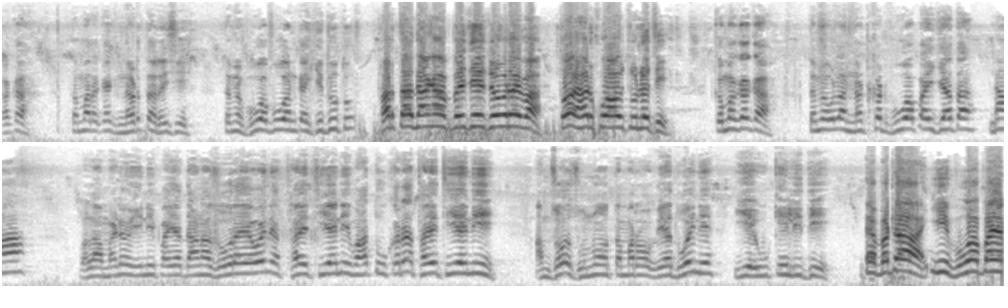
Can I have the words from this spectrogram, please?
કાકા તમારે કંઈક નડતા રહીશી. તમે ભૂવા ભૂવા કઈ કીધું તું? ફરતા દાણા ભેજે જોવરાવ્યા તોય હરખું આવતું નથી. કમા કાકા તમે ઓલા નટખટ ભૂવા પાઈ ગયા તા? ના. ભલા મળ્યો એની પાસે દાણા જોરાયા હોય ને થઈ થિયાની વાતું કરે થઈ થિયાની આમ જો જૂનો તમારો વેદ હોય ને એ ઉકેલી દે. એ બટા ઈ ભૂવા પાસે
